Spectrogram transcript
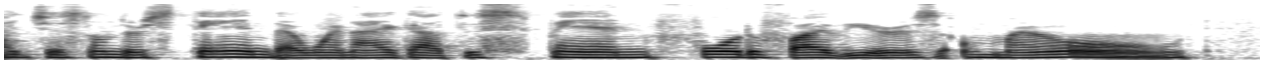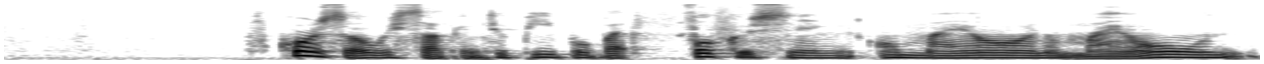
I just understand that when I got to spend four to five years on my own, of course always talking to people but focusing on my own on my own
